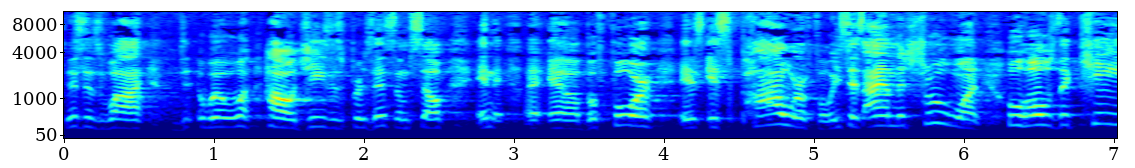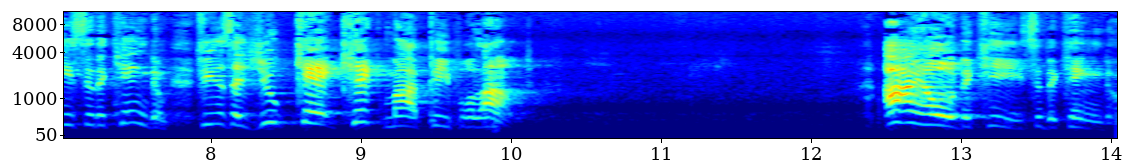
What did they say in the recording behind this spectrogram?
This is why how Jesus presents himself in, uh, uh, before is, is powerful. He says, I am the true one who holds the keys to the kingdom. Jesus says, You can't kick my people out. I hold the keys to the kingdom.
